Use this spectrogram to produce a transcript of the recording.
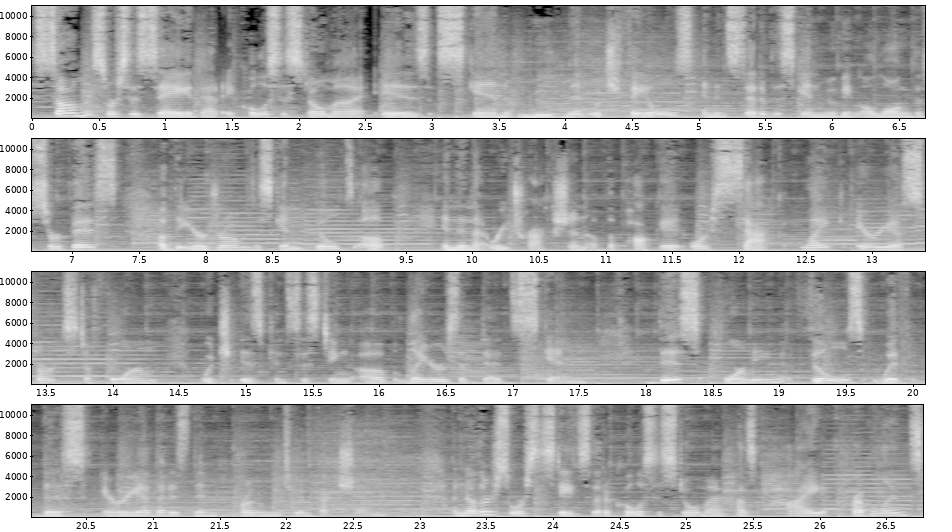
Some sources say that a cholesteatoma is skin movement which fails, and instead of the skin moving along the surface of the eardrum, the skin builds up, and then that retraction of the pocket or sac like area starts to form, which is consisting of layers of dead skin. This forming fills with this area that is then prone to infection. Another source states that a cholesteatoma has high prevalence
